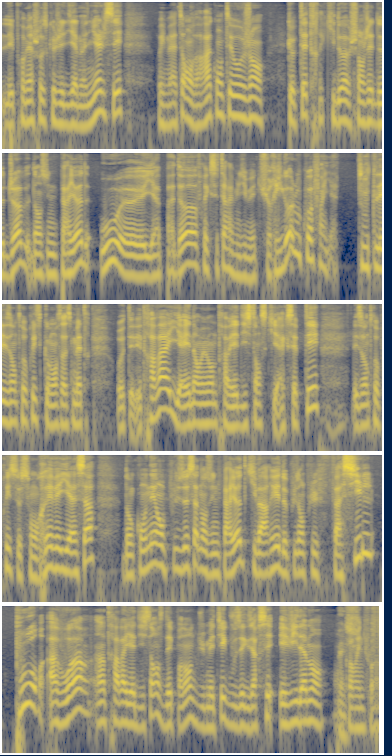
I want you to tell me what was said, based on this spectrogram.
les premières choses que j'ai dit à Manuel, c'est oui, mais attends, on va raconter aux gens que peut-être qu'ils doivent changer de job dans une période où euh, il n'y a pas d'offres, etc. Il me dit, mais tu rigoles ou quoi? Enfin, il y a toutes les entreprises qui commencent à se mettre au télétravail, il y a énormément de travail à distance qui est accepté, les entreprises se sont réveillées à ça, donc on est en plus de ça dans une période qui va arriver de plus en plus facile pour avoir un travail à distance dépendant du métier que vous exercez, évidemment, Ouais, encore une fois.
